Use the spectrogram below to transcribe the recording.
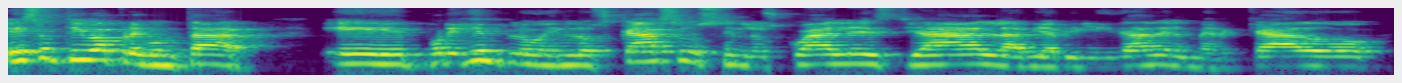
Eso te iba a preguntar. Eh, por ejemplo, en los casos en los cuales ya la viabilidad del mercado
